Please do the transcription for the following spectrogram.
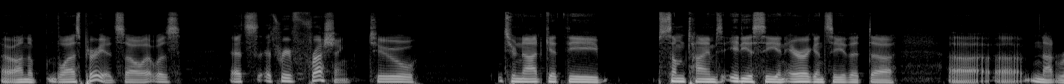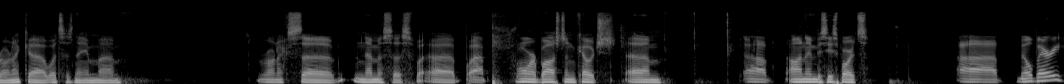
uh, on the, the last period, so it was. It's it's refreshing to to not get the sometimes idiocy and arrogancy that uh, uh, uh, not Roenick, uh, what's his name? Um, Roenick's uh, nemesis, former Boston coach um, Uh, on NBC Sports. uh, Milbury?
